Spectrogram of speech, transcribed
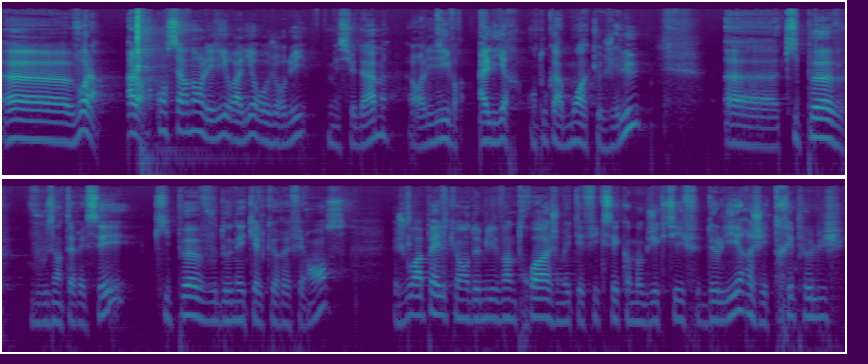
Euh, voilà. Alors, concernant les livres à lire aujourd'hui, messieurs, dames, alors les livres à lire, en tout cas moi que j'ai lus, euh, qui peuvent vous intéresser, qui peuvent vous donner quelques références. Je vous rappelle qu'en 2023, je m'étais fixé comme objectif de lire. J'ai très peu lu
